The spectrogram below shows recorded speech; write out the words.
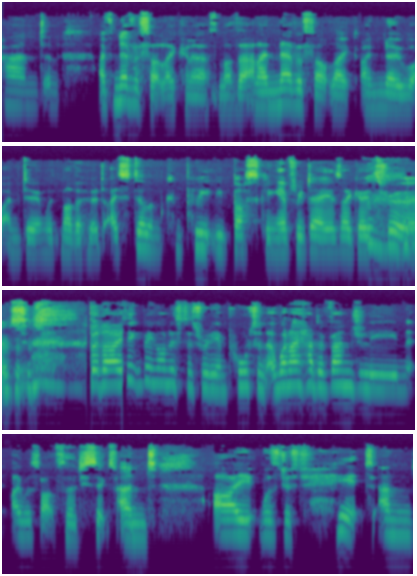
hand. And I've never felt like an earth mother, and I never felt like I know what I'm doing with motherhood. I still am completely busking every day as I go through it. but I think being honest is really important. And when I had Evangeline, I was about 36, and I was just hit. And,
